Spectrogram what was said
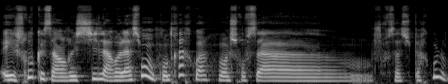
et je trouve que ça enrichit la relation, au contraire, quoi. Moi, je trouve ça, je trouve ça super cool.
